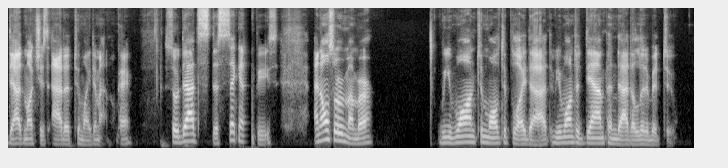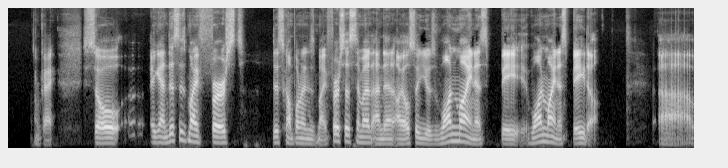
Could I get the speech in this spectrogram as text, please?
that much is added to my demand. Okay, so that's the second piece. And also remember, we want to multiply that. We want to dampen that a little bit too. Okay, so again, this is my first. This component is my first estimate, and then I also use one minus be one minus beta, uh,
